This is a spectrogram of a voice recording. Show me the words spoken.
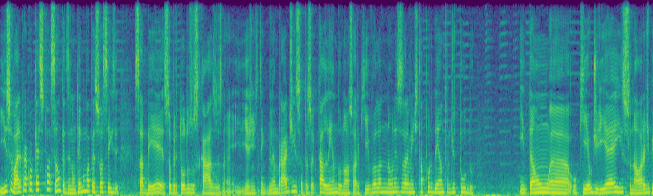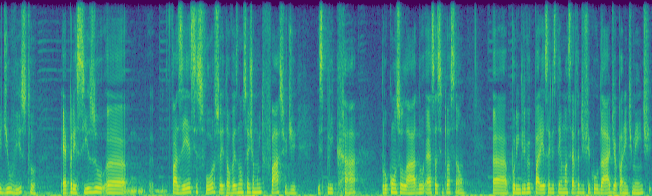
E isso vale para qualquer situação, quer dizer, não tem como uma pessoa saber sobre todos os casos, né? E a gente tem que lembrar disso. A pessoa que está lendo o nosso arquivo, ela não necessariamente está por dentro de tudo. Então, uh, o que eu diria é isso: na hora de pedir o visto, é preciso uh, fazer esse esforço aí. Talvez não seja muito fácil de explicar para o consulado essa situação uh, por incrível que pareça, eles têm uma certa dificuldade, aparentemente,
